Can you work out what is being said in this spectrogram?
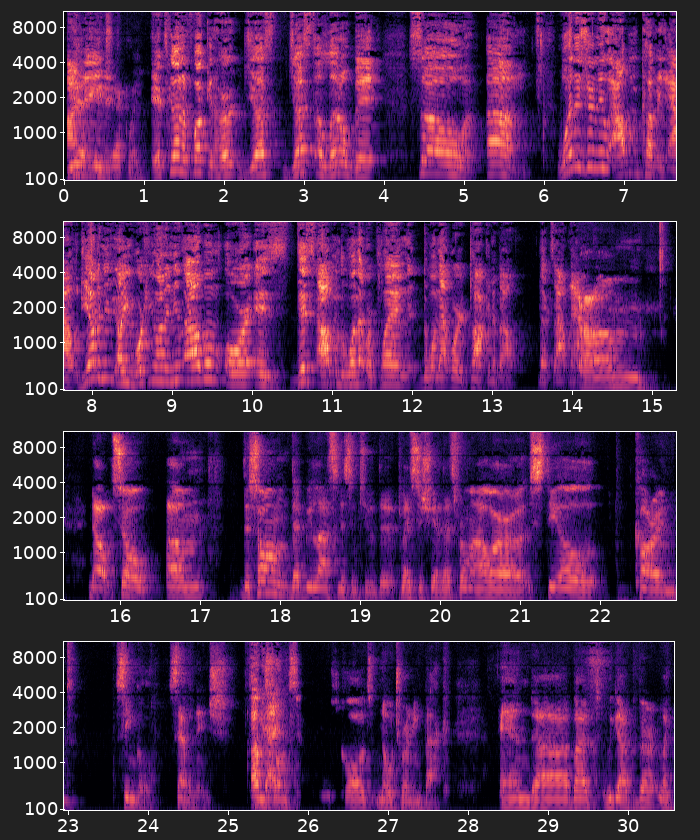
I yeah, mean, exactly. it's gonna fucking hurt just just a little bit. So, um, when is your new album coming out? Do you have a new? Are you working on a new album, or is this album the one that we're playing, the one that we're talking about that's out now? Um, no. So um, the song that we last listened to, the place to share, that's from our still current single, seven inch. Three Okay. songs called "No Turning Back." And uh, but we got very like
